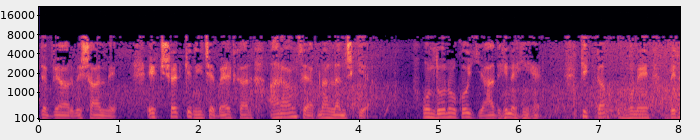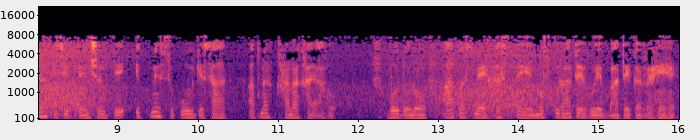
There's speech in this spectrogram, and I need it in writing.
दिव्या और विशाल ने एक शेड के नीचे बैठकर आराम से अपना लंच किया। उन दोनों को याद ही नहीं है कि कब उन्होंने बिना किसी टेंशन के इतने सुकून के साथ अपना खाना खाया हो। वो दोनों आपस में हँसते, मुस्कुराते हुए बातें कर रहे हैं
